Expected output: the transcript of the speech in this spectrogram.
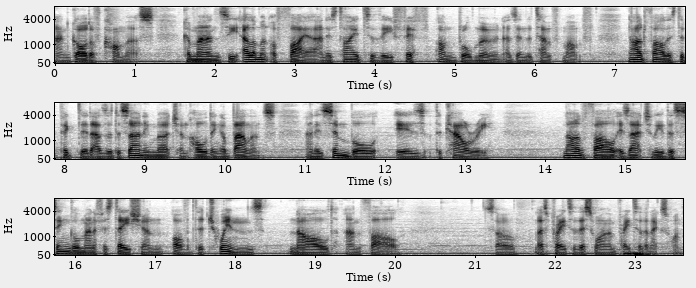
and god of commerce, commands the element of fire and is tied to the fifth umbral moon, as in the tenth month. Nald'thal is depicted as a discerning merchant holding a balance, and his symbol is the cowrie. Nald'thal is actually the single manifestation of the twins Nald and Thal. So let's pray to this one and pray to the next one.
